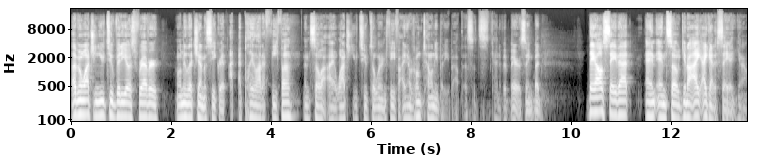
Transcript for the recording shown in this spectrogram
I've been watching YouTube videos forever. Let me let you on a secret. I, I play a lot of FIFA, and so I watch YouTube to learn FIFA. I never don't tell anybody about this. It's kind of embarrassing, but they all say that, and and so you know I I gotta say it. You know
